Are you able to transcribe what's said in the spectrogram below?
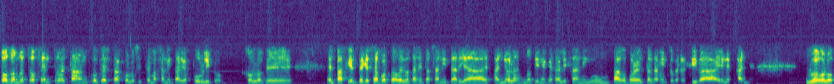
todos nuestros centros están conectados con los sistemas sanitarios públicos, con lo que el paciente que se ha aportado en la tarjeta sanitaria española no tiene que realizar ningún pago por el tratamiento que reciba en España. Luego los,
